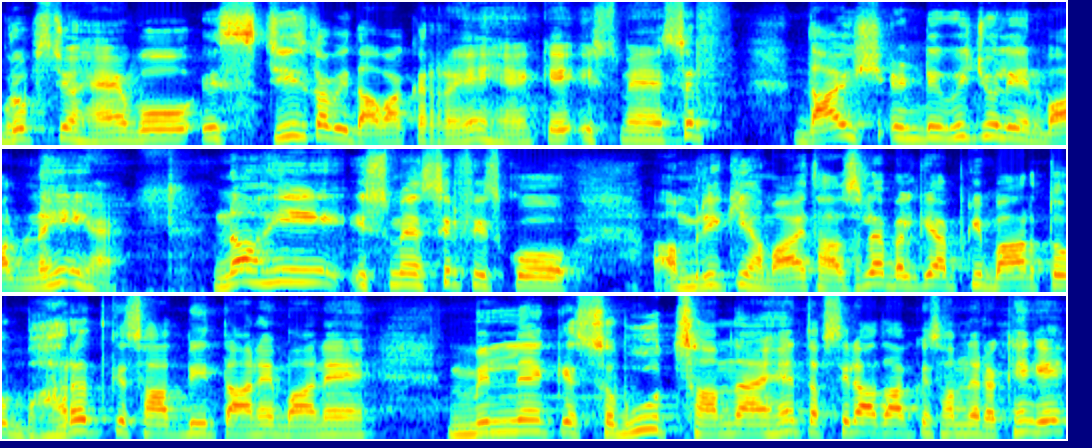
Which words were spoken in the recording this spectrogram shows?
ग्रुप्स जो हैं, वो इस चीज़ का भी दावा कर रहे हैं कि इसमें सिर्फ़ दाइश इंडिविजुअली इन्वॉल्व नहीं है। ना ही इसमें सिर्फ़ इसको अमरीकी हमायत हासिल है, बल्कि अब की बार तो भारत के साथ भी ताने बाने मिलने के सबूत सामने आए हैं। तफसीत आपके सामने रखेंगे।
